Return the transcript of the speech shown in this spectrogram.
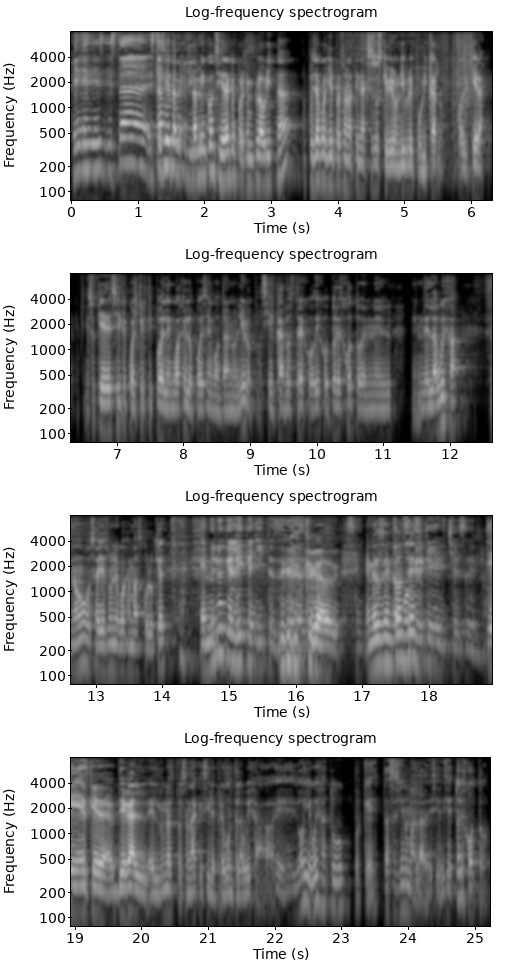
Es- es- está Es muy libro. también considera que, por ejemplo, ahorita, pues ya cualquier persona tiene acceso a escribir un libro y publicarlo, cualquiera. Eso quiere decir que cualquier tipo de lenguaje lo puedes encontrar en un libro. Pues si el Carlos Trejo dijo, tú eres Joto en el, en el la Ouija, ¿no? O sea, ya es un lenguaje más coloquial. En, Yo nunca leí cañitas. Cagado. Sí. En esos No puedo entonces... creer que haya dicho eso. Sí, es que llega el, el- unos personajes y le pregunta a la Ouija, eh, oye, Ouija, ¿tú por qué estás haciendo maldades? Y le dice, tú eres Joto,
